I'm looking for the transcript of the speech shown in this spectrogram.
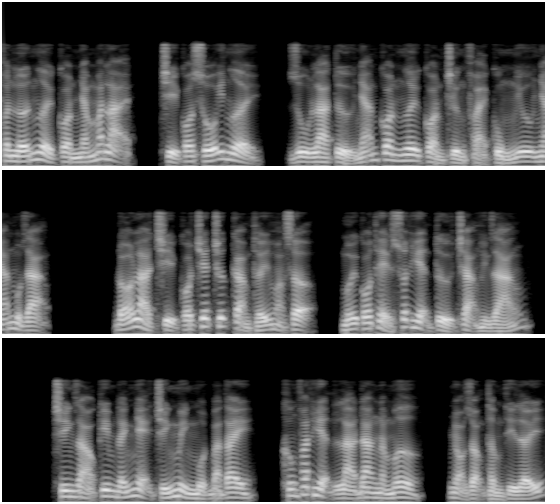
phần lớn người còn nhắm mắt lại chỉ có số ít người dù là tử nhãn con ngươi còn chừng phải cùng như nhãn một dạng đó là chỉ có chết trước cảm thấy hoảng sợ mới có thể xuất hiện từ trạng hình dáng Trình Dạo Kim đánh nhẹ chính mình một bàn tay, không phát hiện là đang nằm mơ, nhỏ giọng thầm thì lấy.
